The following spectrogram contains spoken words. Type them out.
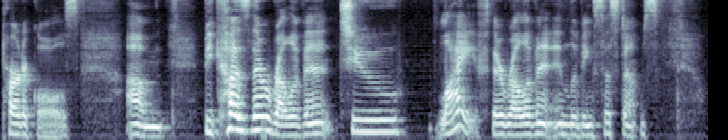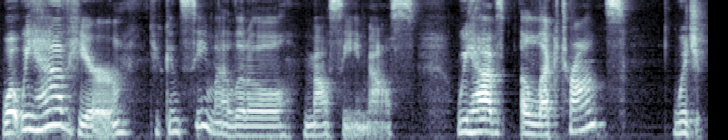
particles um, because they're relevant to life. They're relevant in living systems. What we have here, you can see my little mousy mouse. We have electrons, which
